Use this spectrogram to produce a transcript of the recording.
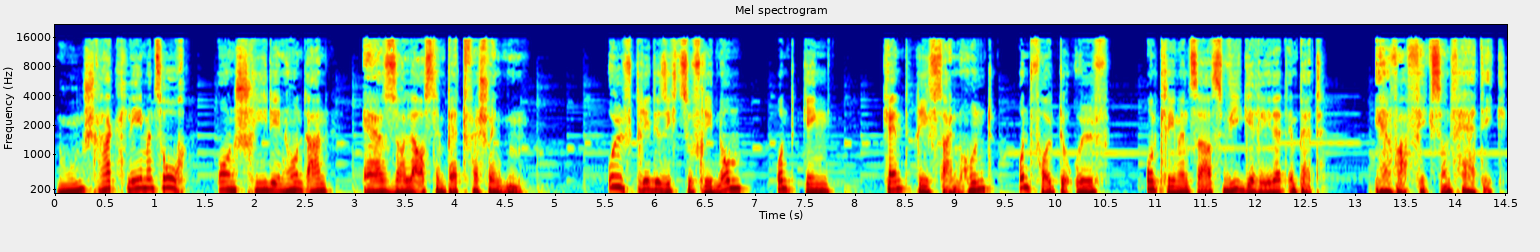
Nun schrak Clemens hoch und schrie den Hund an, er solle aus dem Bett verschwinden. Ulf drehte sich zufrieden um und ging. Kent rief seinen Hund und folgte Ulf und Clemens saß wie geredet im Bett. Er war fix und fertig.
